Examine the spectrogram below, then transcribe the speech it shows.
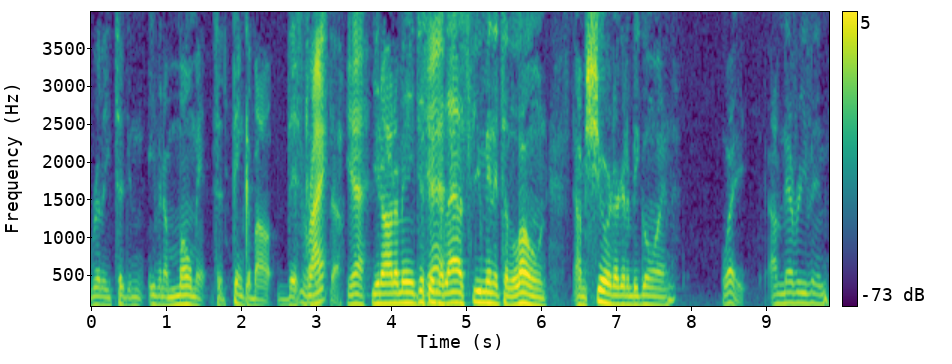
really taken even a moment to think about this kind Right? of stuff. Yeah. You know what I mean? Just in the last few minutes alone, I'm sure they're going to be going, wait, I've never even,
